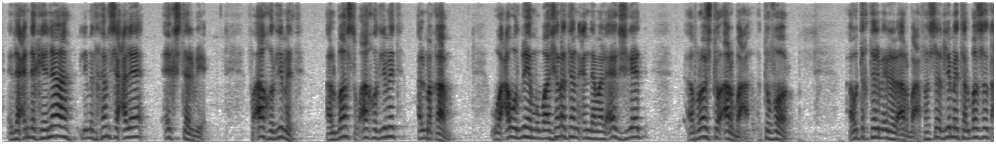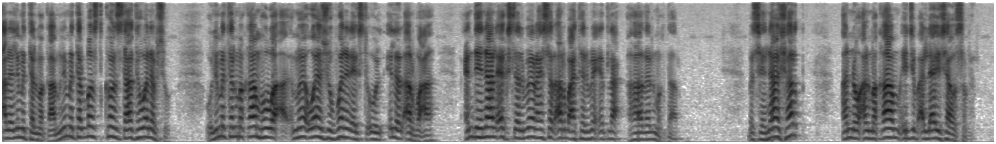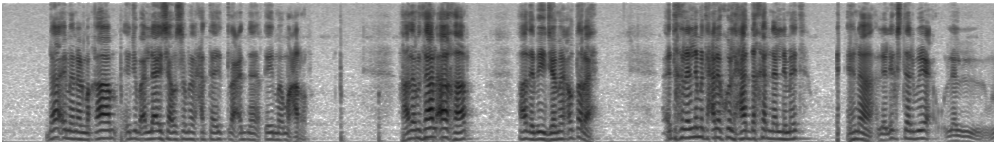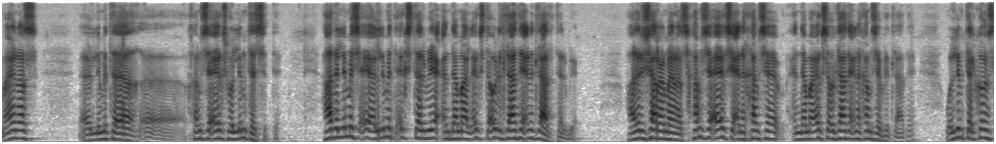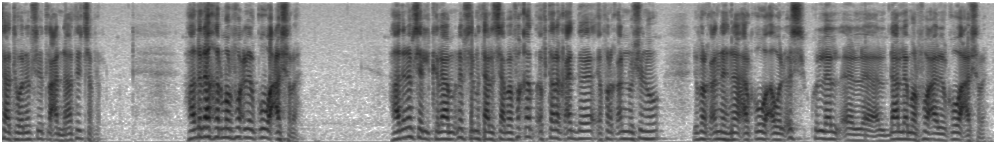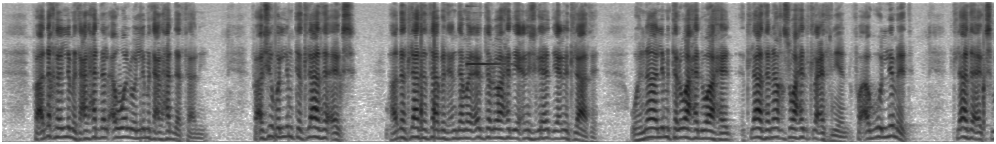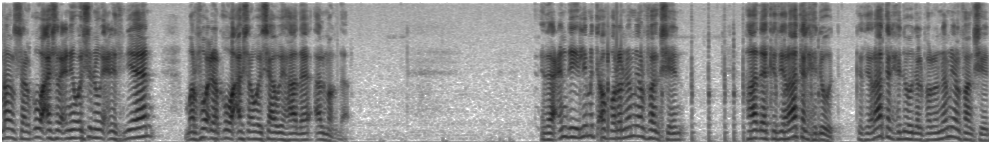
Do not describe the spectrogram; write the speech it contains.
إذا عندك هنا limit 5 على x تربيع. فأخذ limit البسط وأخذ limit المقام. وأعوض بها مباشرة عندما ال x قد to 4 to 4 أو تقترب إلى الأربعة. فصير limit البسط على limit المقام. limit البسط constant هو نفسه. و limit المقام هو وين شوف وين ال x تؤول؟ إلى الأربعة. عندي هنا ال x تربيع راح يصير أربعة تربيع يطلع هذا المقدار. بس هنا شرط أنه المقام يجب أن لا يساوي صفر. دائما المقام يجب أن لا يساوي صفر حتى يطلع عندنا قيمة معرفة. هذا مثال آخر. هذا به جمع وطرح. ادخل ال limit على كل حد. دخلنا ال limit هنا لل x تربيع ولل minus ال limit خمسة x وال limit ستة. هذا ال limit ال limit x تربيع عندما ال x تؤول ثلاثة يعني ثلاثة تربيع. هذا الإشارة ال minus. خمسة x يعني خمسة عندما x تؤول ثلاثة يعني خمسة في ثلاثة. وال limit ال constant هو نفسه يطلع الناتج صفر. هذا الآخر مرفوع للقوة عشرة. هذا نفس الكلام نفس المثال السابق. فقط افترق عندنا يفرق عنه شنو؟ يفرق عندنا هنا القوة أو الأس كل الدالة مرفوعة للقوة عشرة. فأدخل ال limit على الحد الأول وال limit على الحد الثاني. فأشوف ال limit 3 x. هذا 3 ثابت عندما ال x تؤول لواحد يعني إيش قد؟ يعني 3 وهنا limit الواحد واحد 3 ناقص واحد يطلع 2 فأقول limit 3 x ناقص القوة 10 يعني هو شنو؟ يعني 2 مرفوع للقوة 10 ويساوي هذا المقدار. إذا عندي limit of polynomial function هذا كثيرات الحدود كثيرات الحدود ال polynomial function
